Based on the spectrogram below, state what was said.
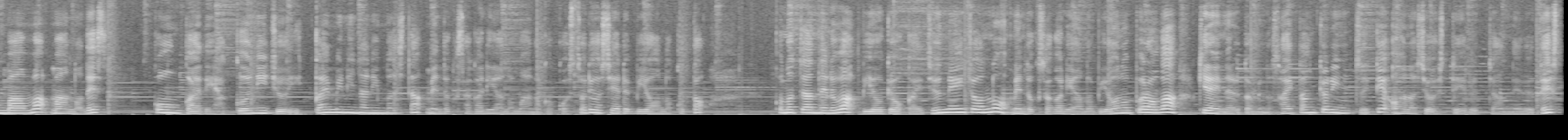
んばんは、マーノです。今回で121回目になりました、めんどくさがり屋のマーノがこっそり教える美容のこと。このチャンネルは美容業界10年以上のめんどくさがり屋の美容のプロが綺麗になるための最短距離についてお話をしているチャンネルです。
